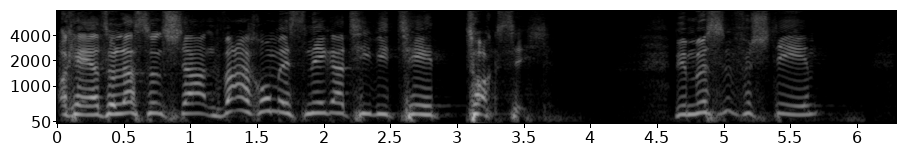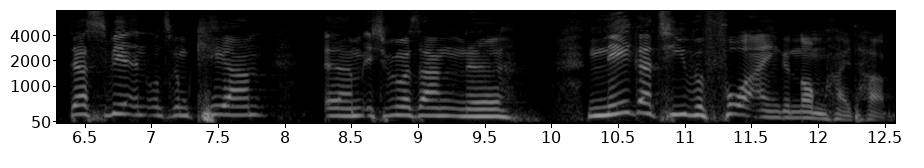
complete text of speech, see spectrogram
Okay, also lasst uns starten. Warum ist Negativität toxisch? Wir müssen verstehen, dass wir in unserem Kern, ähm, ich will mal sagen, eine negative Voreingenommenheit haben.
